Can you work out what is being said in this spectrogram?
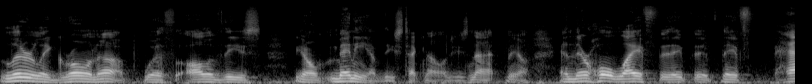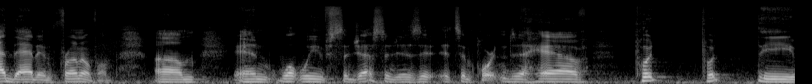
literally grown up with all of these, you know, many of these technologies, not you know, and their whole life they, they've had that in front of them. Um, and what we've suggested is it, it's important to have put put the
